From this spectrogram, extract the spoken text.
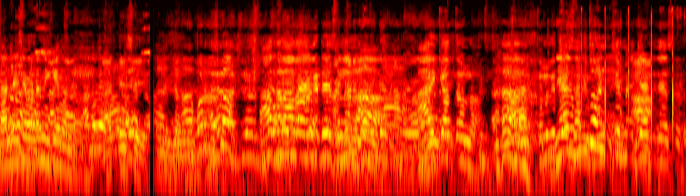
దాన్ని వేసేమంటే నీకేమంటారు నాయకత్వంలో. తెలుగుదేశానికి మంచి మెజార్టీ తెస్తాడు.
